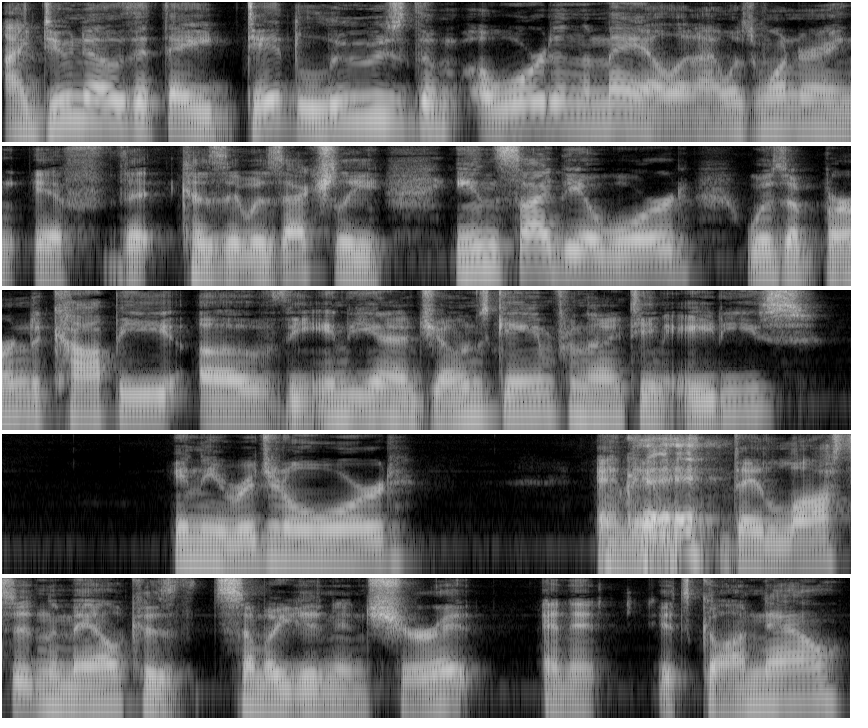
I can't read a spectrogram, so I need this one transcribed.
I do know that they did lose the award in the mail, and I was wondering if that because it was actually inside the award was a burned copy of the Indiana Jones game from the 1980s in the original award, and Okay. they they lost it in the mail because somebody didn't insure it, and it it's gone now.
